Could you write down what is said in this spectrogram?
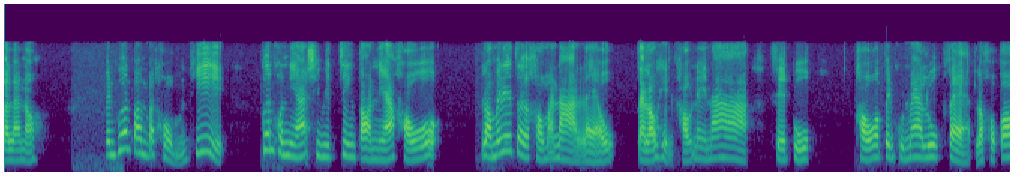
กันแล้วเนาะเป็นเพื่อนตอนประถมที่เพื่อนคนเนี้ยชีวิตจริงตอนเนี้ยเขาเราไม่ได้เจอเขามานานแล้ว แต่เราเห็นเขาในหน้า Facebook เขาก็เป็นคุณแม่ลูกแฝดแล้วเขาก็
